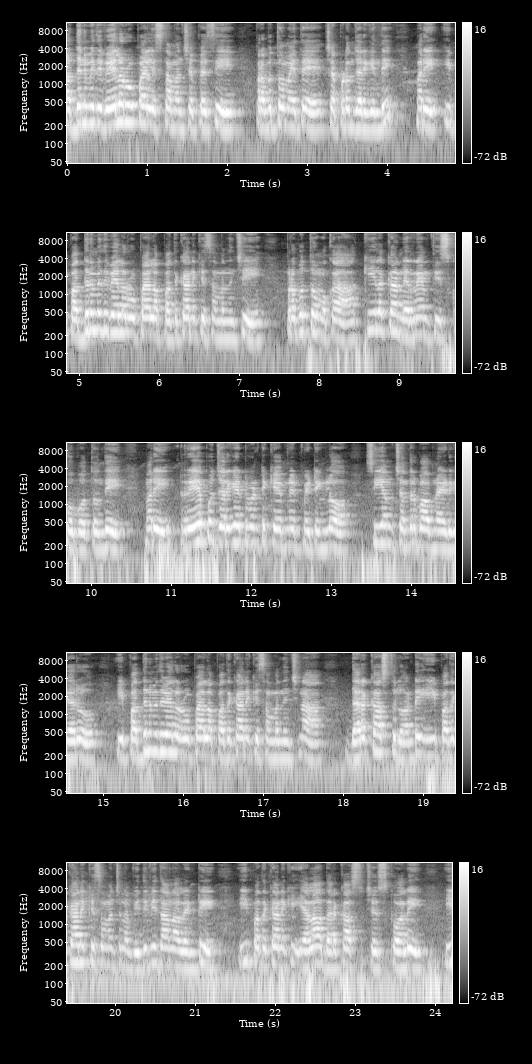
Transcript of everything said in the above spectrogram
పద్దెనిమిది వేల రూపాయలు ఇస్తామని చెప్పేసి ప్రభుత్వం అయితే చెప్పడం జరిగింది. మరి ఈ పద్దెనిమిది వేల రూపాయల పథకానికి సంబంధించి ప్రభుత్వం ఒక కీలక నిర్ణయం తీసుకోబోతుంది. మరి రేపు జరిగేటువంటి కేబినెట్ మీటింగ్లో సీఎం చంద్రబాబు నాయుడు గారు ఈ పద్దెనిమిది వేల రూపాయల పథకానికి సంబంధించిన దరఖాస్తులు అంటే ఈ పథకానికి సంబంధించిన విధి విధానాలు ఏంటి ఈ పథకానికి ఎలా దరఖాస్తు చేసుకోవాలి? ఈ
